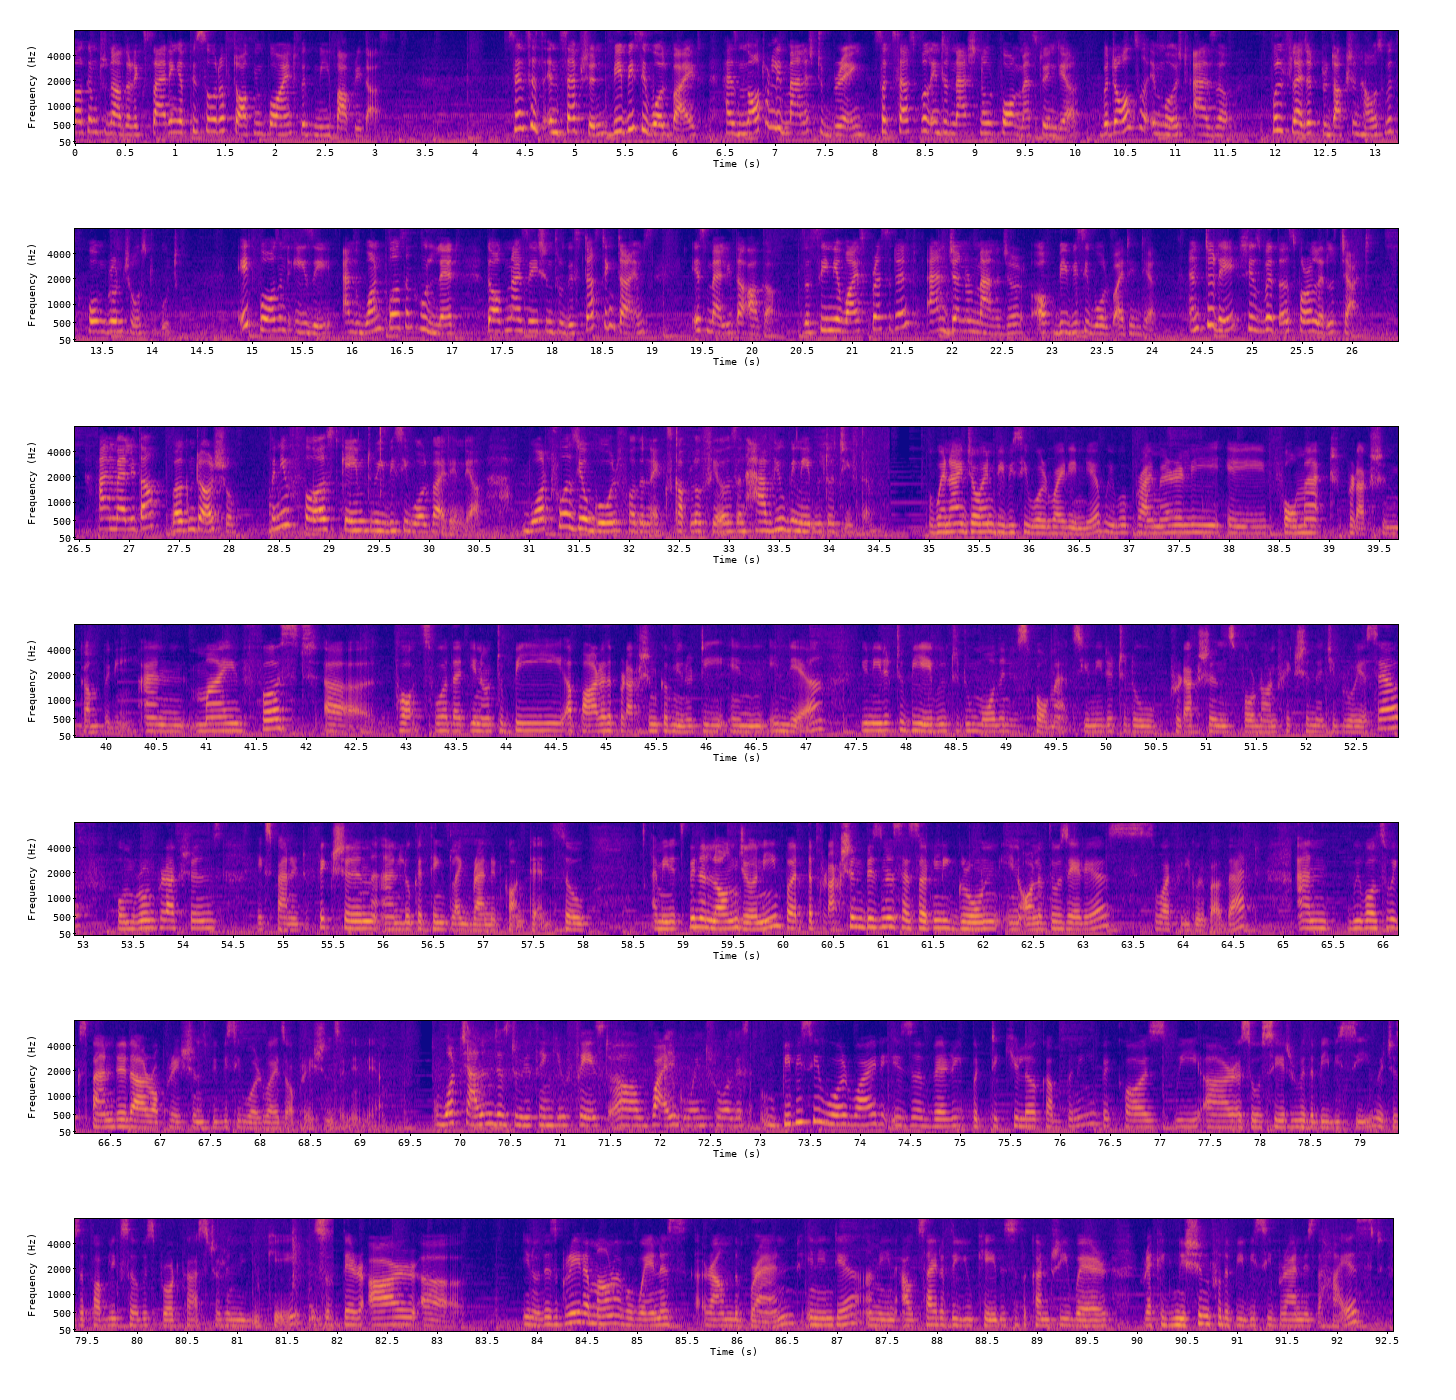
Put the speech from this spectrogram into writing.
Welcome to another exciting episode of Talking Point with me, Papri Das. Since its inception, BBC Worldwide has not only managed to bring successful international formats to India, but also emerged as a full-fledged production house with homegrown shows to boot. It wasn't easy, and the one person who led the organization through these testing times is Myleeta Aga, the Senior Vice President and General Manager of BBC Worldwide India. And today, she's with us for a little chat. Hi Myleeta, welcome to our show. When you first came to BBC Worldwide India, what was your goal for the next couple of years and have you been able to achieve them? When I joined BBC Worldwide India, we were primarily a format production company. And my first uh, thoughts were that, you know, to be a part of the production community in India, you needed to be able to do more than just formats. You needed to do productions for non-fiction that you grow yourself, homegrown productions, expand into fiction, and look at things like branded content. So I mean, it's been a long journey, but the production business has certainly grown in all of those areas, so I feel good about that. And we've also expanded our operations, BBC Worldwide's operations in India. What challenges do you think you faced uh, while going through all this? BBC Worldwide is a very particular company because we are associated with the BBC, which is a public service broadcaster in the UK. So there are uh, you know, there's a great amount of awareness around the brand in India. I mean, outside of the UK, this is the country where recognition for the BBC brand is the highest.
